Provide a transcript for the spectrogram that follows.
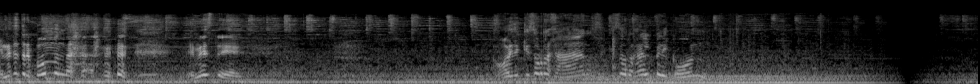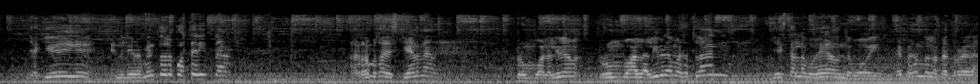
En este trepón, manda. en este. No, se quiso rajar, se quiso rajar el pericón. Y aquí en el libramiento de la costerita, agarramos a la izquierda, rumbo a la libre, rumbo a la libre de Mazatlán, y ahí está la bodega donde voy, ahí pasando la petrolera.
